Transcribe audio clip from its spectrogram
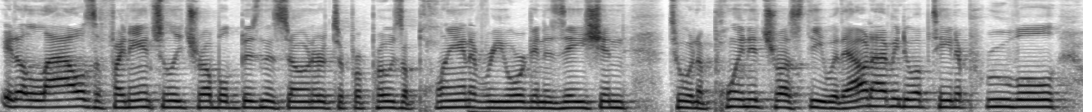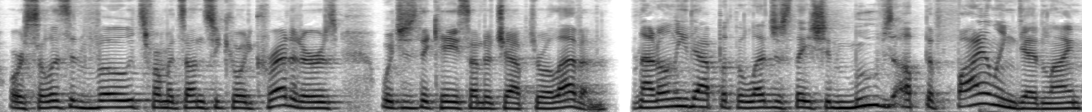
it allows a financially troubled business owner to propose a plan of reorganization to an appointed trustee without having to obtain approval or solicit votes from its unsecured creditors, which is the case under Chapter 11. Not only that, but the legislation moves up the filing deadline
